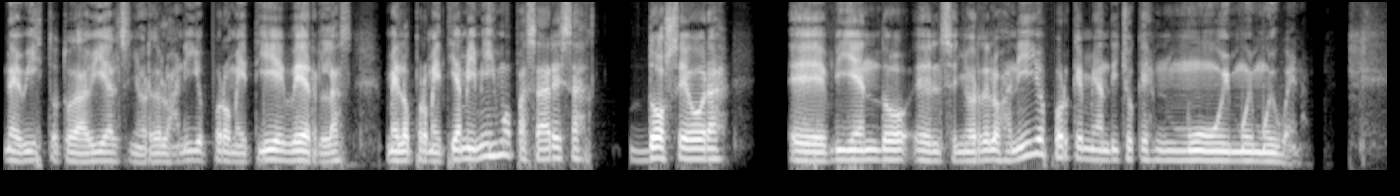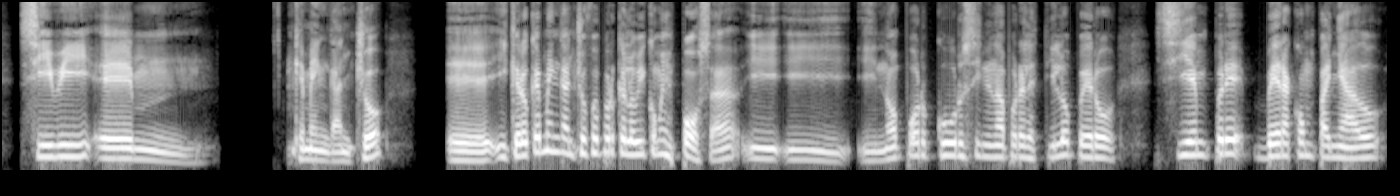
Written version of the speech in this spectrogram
no he visto todavía El Señor de los Anillos. Prometí verlas. Me lo prometí a mí mismo pasar esas 12 horas eh, viendo El Señor de los Anillos porque me han dicho que es muy, muy, muy bueno. Sí vi em, que me enganchó eh, y creo que me enganchó fue porque lo vi con mi esposa y, y, no por cursi ni nada por el estilo, pero siempre ver acompañado,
